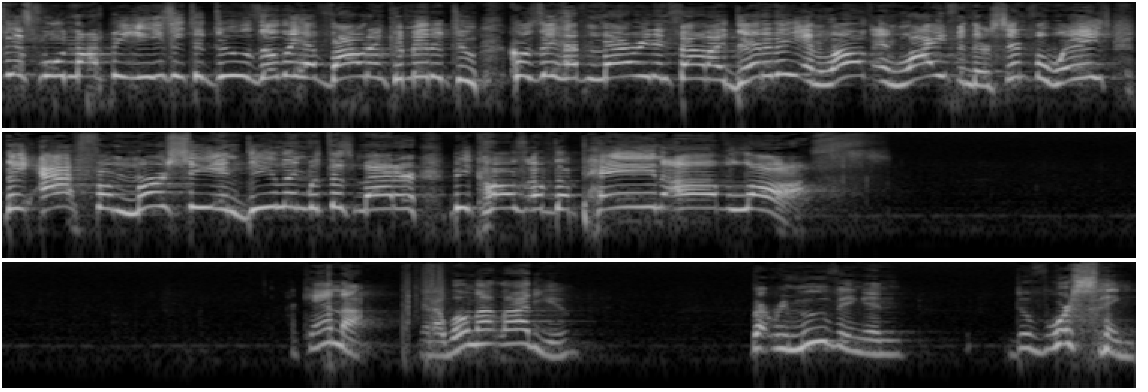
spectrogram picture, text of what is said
This will not be easy to do, though they have vowed and committed to, because they have married and found identity and love and life in their sinful ways. They ask for mercy in dealing with this matter because of the pain of loss. I cannot, and I will not lie to you but removing and divorcing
